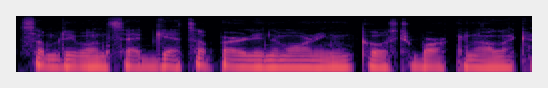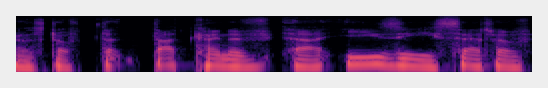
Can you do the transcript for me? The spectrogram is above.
somebody once said, gets up early in the morning and goes to work and all that kind of stuff. That that kind of uh, easy set of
